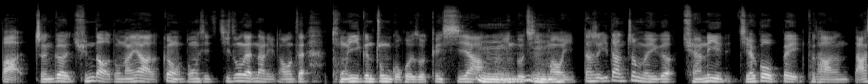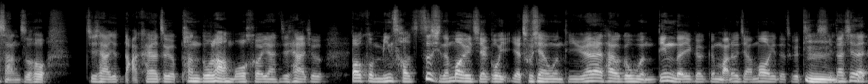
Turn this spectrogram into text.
把整个群岛东南亚的各种东西集中在那里，然后再统一跟中国或者说跟西亚、跟印度进行贸易。但是，一旦这么一个权力结构被葡萄牙人打散之后，接下来就打开了这个潘多拉魔盒一样，接下来就包括明朝自己的贸易结构也出现问题。原来它有个稳定的一个跟马六甲贸易的这个体系，但现在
